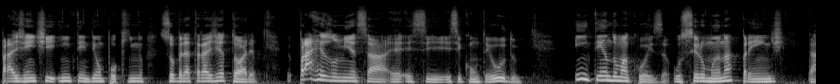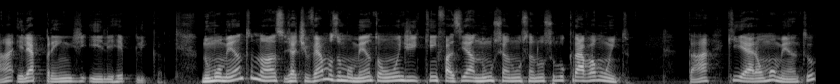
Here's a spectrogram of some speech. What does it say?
para a gente entender um pouquinho sobre a trajetória. Para resumir essa, esse, esse conteúdo, entenda uma coisa: o ser humano aprende, tá? Ele aprende e ele replica. No momento, nós já tivemos um momento onde quem fazia anúncio, anúncio, anúncio lucrava muito. Tá? Que era um momento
